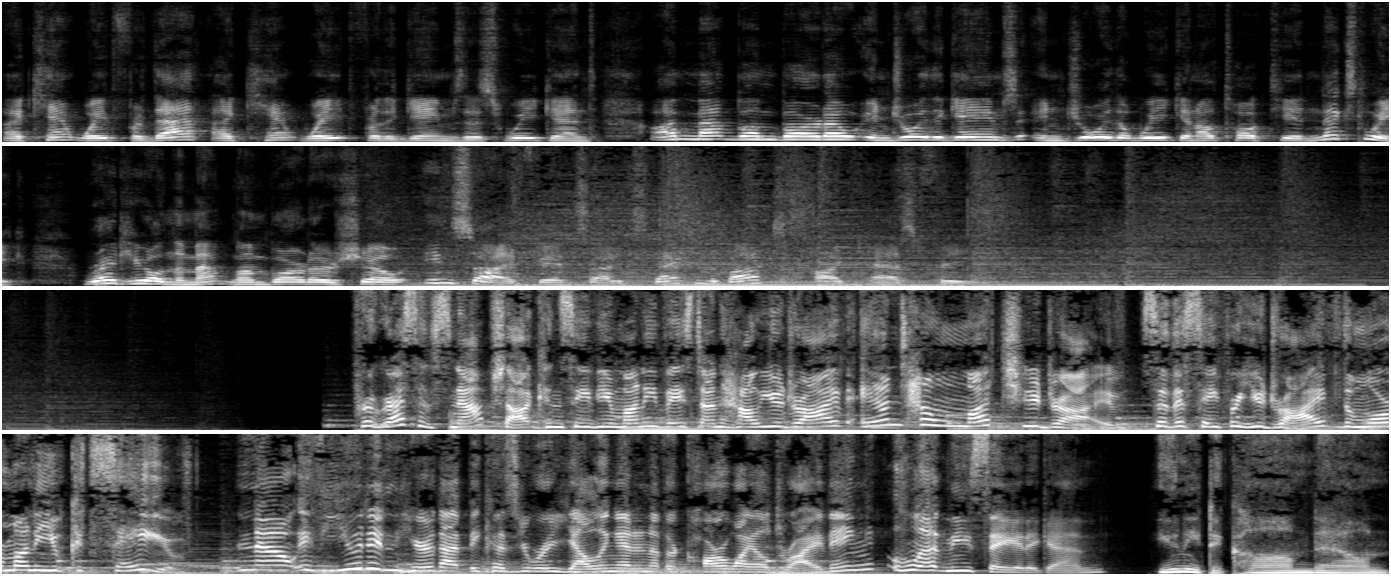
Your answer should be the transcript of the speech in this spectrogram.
I can't wait for that. I can't wait for the games this weekend. I'm Matt Lombardo. Enjoy the games, enjoy the week, and I'll talk to you next week right here on the Matt Lombardo Show inside Fansided Stacking the Box podcast feed. Progressive Snapshot can save you money based on how you drive and how much you drive. So the safer you drive, the more money you could save. Now, if you didn't hear that because you were yelling at another car while driving, let me say it again. You need to calm down.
